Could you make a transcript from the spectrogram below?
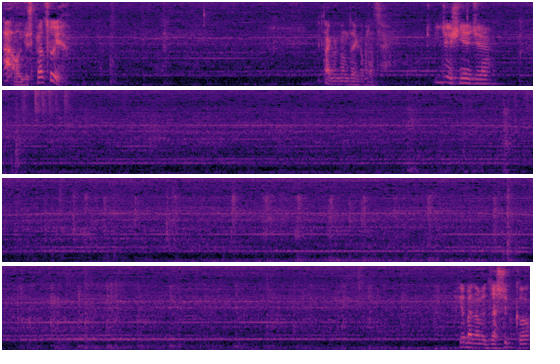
a on już pracuje. I tak wygląda jego praca. Gdzieś jedzie, Chyba nawet za szybko,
